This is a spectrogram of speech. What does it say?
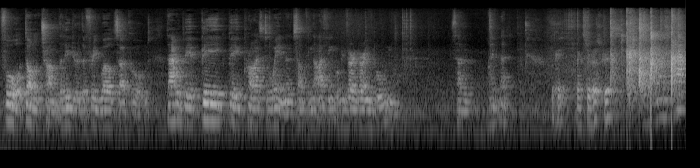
for Donald Trump, the leader of the free world, so-called, that would be a big, big prize to win, and something that I think will be very, very important. So, I think that. Okay, thanks very much, Chris.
